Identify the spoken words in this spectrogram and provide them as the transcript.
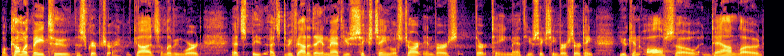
Well, come with me to the scripture, God's living word. It's, be, it's, to be found today in Matthew 16. We'll start in verse 13. Matthew 16, verse 13. You can also download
